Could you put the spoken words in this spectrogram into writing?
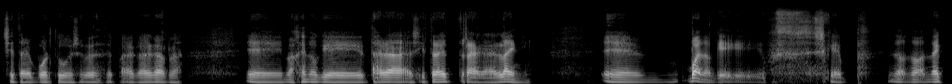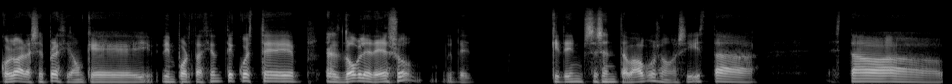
si trae puerto USB-C para cargarla. Eh, imagino que traerá, si trae, traerá el Lightning. Eh, bueno, que, uf, es que no, no, no hay color a ese precio, aunque de importación te cueste el doble de eso, de que den 60 pavos, aún así está, está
